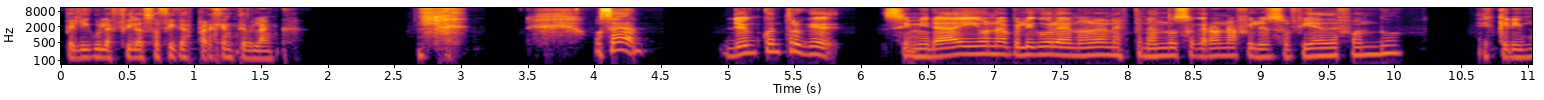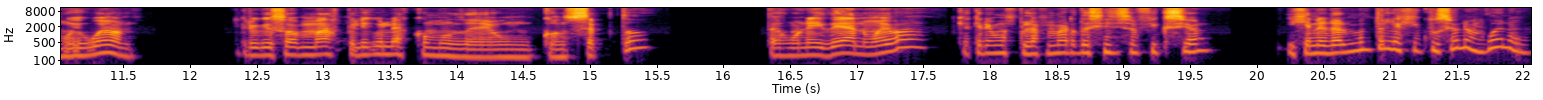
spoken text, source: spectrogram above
películas filosóficas para gente blanca. O sea, yo encuentro que si miráis una película de Nolan esperando sacar una filosofía de fondo, es que eres muy weón. Creo que son más películas como de un concepto, de una idea nueva que queremos plasmar de ciencia ficción. Y generalmente la ejecución es buena.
